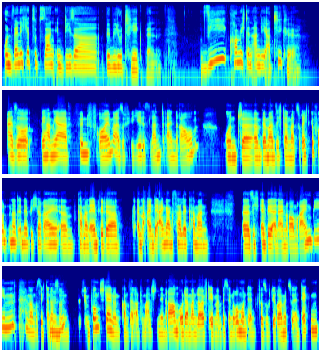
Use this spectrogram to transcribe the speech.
Und wenn ich jetzt sozusagen in dieser Bibliothek bin, wie komme ich denn an die Artikel? Also wir haben ja fünf Räume, also für jedes Land einen Raum. Und äh, wenn man sich dann mal zurechtgefunden hat in der Bücherei, äh, kann man entweder in der Eingangshalle kann man äh, sich entweder in einen Raum reinbeamen, man muss sich dann mhm. auf so mhm. einen bestimmten Punkt stellen und kommt dann automatisch in den Raum, oder man läuft eben ein bisschen rum und versucht die Räume zu entdecken.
